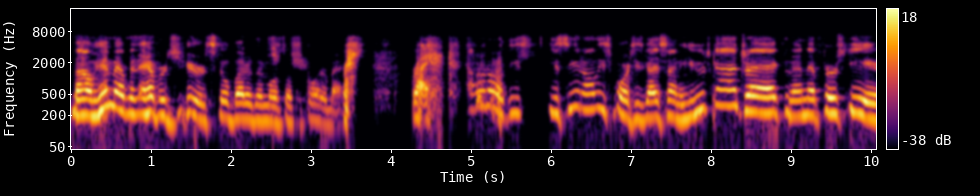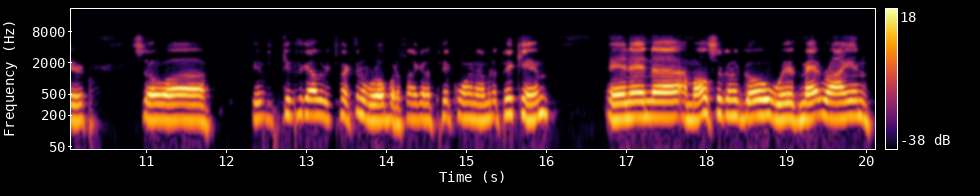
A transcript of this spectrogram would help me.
Now, him having an average year is still better than most other quarterbacks. Right. I don't know. These you see in all these sports, these guys sign a huge contract, and then that first year. So uh, give give the guy the respect in the world. But if I got to pick one, I'm going to pick him. And then uh, I'm also going to go with Matt Ryan.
